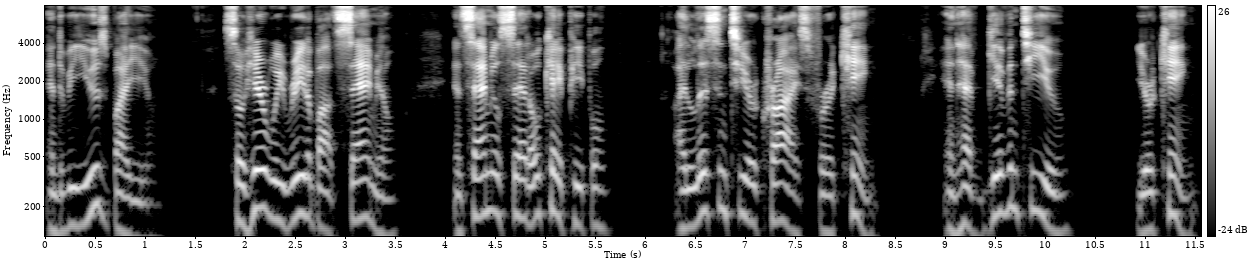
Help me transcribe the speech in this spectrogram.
and to be used by you. So here we read about Samuel, and Samuel said, "Okay, people, I listened to your cries for a king and have given to you your king."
